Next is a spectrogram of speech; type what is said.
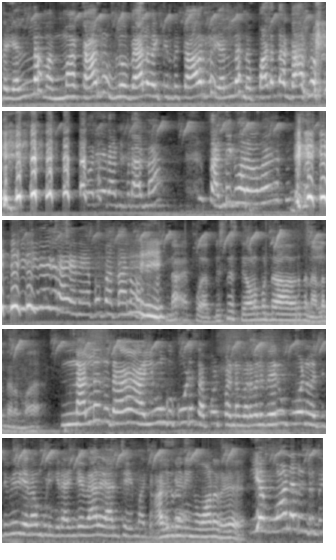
அதை எல்லாம் அம்மா காரணம் இவ்வளவு வேலை வைக்கிறது காரணம் எல்லாம் இந்த படம் தான் காரணம். கொரியர் அனுப்பிடான்னா சண்டைக்கு வரவன். என்னை எப்ப பார்த்தாலும். நான் இப்போ பிஸ்னஸ் டெவலப்மெண்ட் ஆகிறது நல்லது தானம்மா? நல்லதுதான் இவங்க கூட சப்போர்ட் பண்ண வரவல வெறும் போனை வச்சுட்டு வீடியோ தான் பிடிக்கிறாங்க வேலை யாரும் செய்ய மாட்டேங்க அதுக்கு தான் நீங்கள் ஓனரு என் ஓனர்ன்றது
